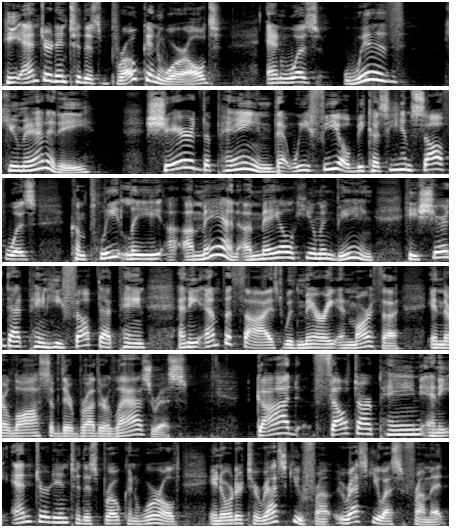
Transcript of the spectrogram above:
he entered into this broken world, and was with humanity, shared the pain that we feel because he himself was completely a, man, a male human being. He shared that pain, he felt that pain, and he empathized with Mary and Martha in their loss of their brother Lazarus. God felt our pain and he entered into this broken world in order to rescue, from, rescue us from it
